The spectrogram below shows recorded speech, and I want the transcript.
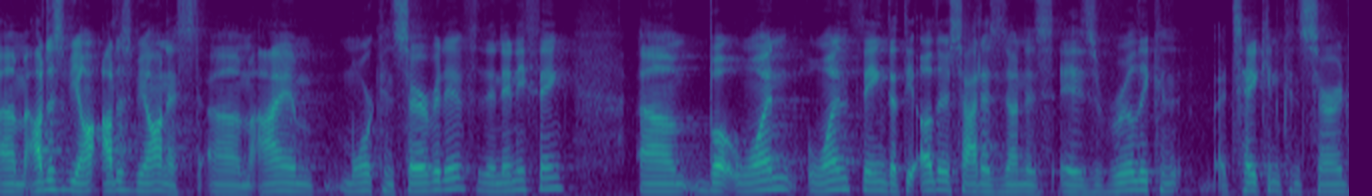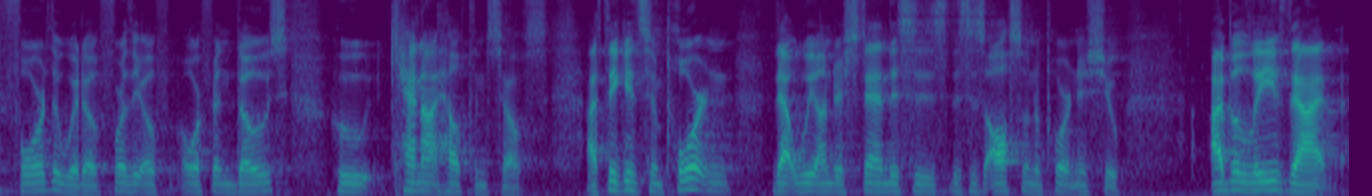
Um, I'll just be I'll just be honest. Um, I am more conservative than anything. Um, but one one thing that the other side has done is is really con- taken concern for the widow, for the orphan, those who cannot help themselves. I think it's important that we understand this is, this is also an important issue. I believe that,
